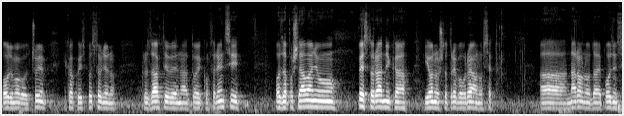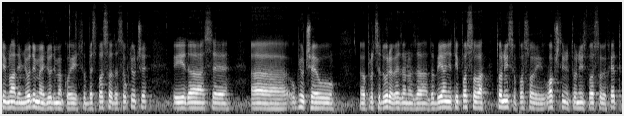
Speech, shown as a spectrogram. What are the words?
ovdje mogao da čujem i kako je ispostavljeno kroz zahtjeve na toj konferenciji, o zapošljavanju 500 radnika i ono što treba u realnom sektoru. A, naravno da je poziv svim mladim ljudima i ljudima koji su bez posla da se uključe i da se uključe u procedure vezano za dobijanje tih poslova. To nisu poslovi u opštini, to nisu poslovi u HET,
